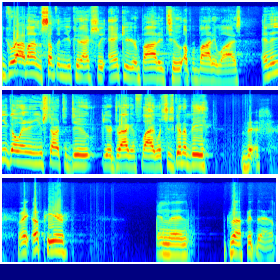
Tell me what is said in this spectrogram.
grab onto something you can actually anchor your body to upper body wise, and then you go in and you start to do your dragon flag, which is going to be this, right up here, and then drop it down.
